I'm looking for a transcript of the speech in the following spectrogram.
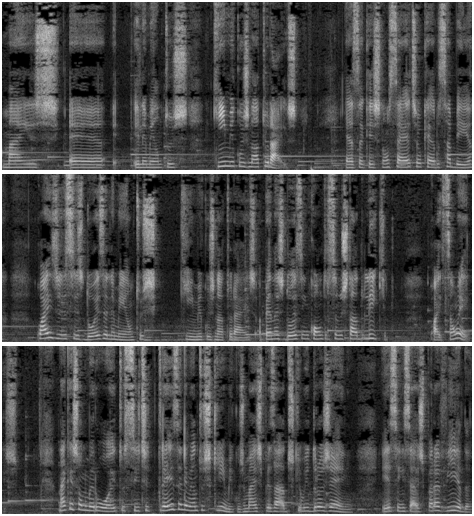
mais é, elementos químicos naturais. Essa questão 7 eu quero saber quais desses dois elementos químicos naturais, apenas dois encontram-se no estado líquido. Quais são eles? Na questão número 8, cite três elementos químicos mais pesados que o hidrogênio, essenciais para a vida,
